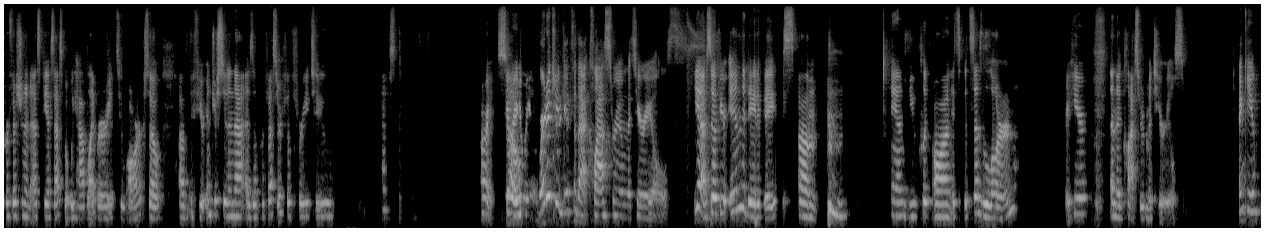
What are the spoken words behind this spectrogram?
proficient in SPSS, but we have librarians who are. So um, if you're interested in that as a professor, feel free to ask. All right, So where did you get to that classroom materials? Yeah, so if you're in the database, um, and you click on, it's, it says learn right here, and then classroom materials. Thank you.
